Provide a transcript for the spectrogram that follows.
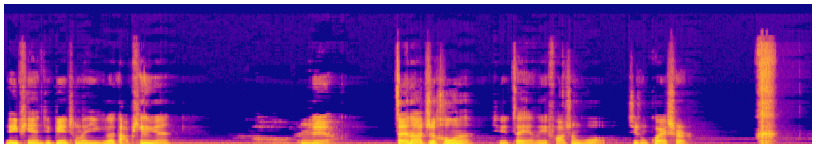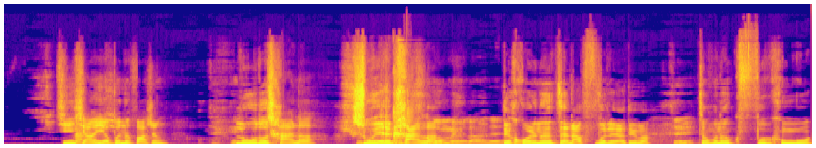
那片就变成了一个大平原。哦，是这样。在那之后呢？就再也没发生过这种怪事儿，心想也不能发生，路都铲了，树也砍了，都没了，对，魂能在哪附着呀？对吧？对，总不能附个空宫。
